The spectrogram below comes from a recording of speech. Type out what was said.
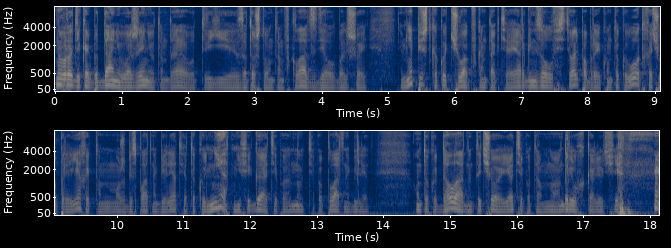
Ну, вроде как бы дань уважению там, да, вот и за то, что он там вклад сделал большой. И мне пишет какой-то чувак ВКонтакте, а я организовал фестиваль по брейку, он такой, вот, хочу приехать, там, может, бесплатный билет. Я такой, нет, нифига, типа, ну, типа, платный билет. Он такой, да ладно, ты чё? Я типа там, ну, Андрюха колючий.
